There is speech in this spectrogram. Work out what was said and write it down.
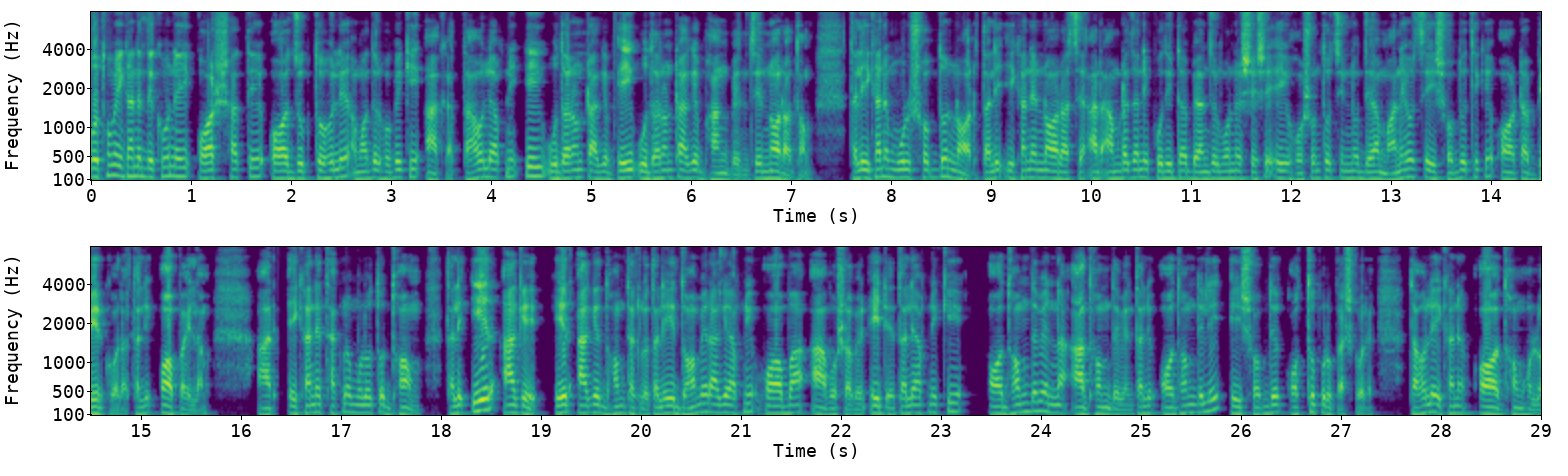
প্রথমে এখানে দেখুন, এই অর সাথে অযুক্ত হলে আমাদের হবে কি আকার। তাহলে আপনি এই উদাহরণটা আগে, এই উদাহরণটা আগে ভাঙবেন যে নরাধম তাহলে এখানে মূল শব্দ নর। তাহলে এখানে নর আছে। আর আমরা জানি প্রতিটা ব্যঞ্জন বর্ণের শেষে এই হসন্ত চিহ্ন দেওয়া মানে হচ্ছে এই শব্দ থেকে অটা বের করা। তাহলে অ পাইলাম। আর এখানে থাকল মূলত ধম। তাহলে এর আগে এর আগে ধম থাকল। তাহলে এই ধমের আগে আপনি অ বা আ বসাবেন। এইটা, তাহলে আপনি কি অধম দেবেন না আধম দেবেন? তাহলে অধম দিলে এই শব্দের অর্থ প্রকাশ করে। তাহলে এখানে অধম হলো,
